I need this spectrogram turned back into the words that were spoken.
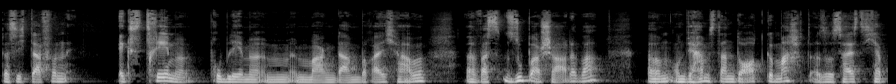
dass ich davon extreme Probleme im, im Magen-Darm-Bereich habe, äh, was super schade war. Ähm, und wir haben es dann dort gemacht. Also das heißt, ich habe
